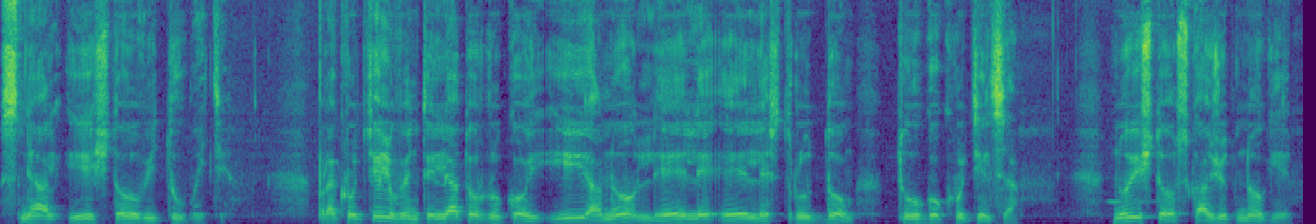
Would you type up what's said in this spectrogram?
Снял и что вы думаете? Прокрутил вентилятор рукой, и оно леле-эле с трудом туго крутился. Ну и что, скажут многие –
